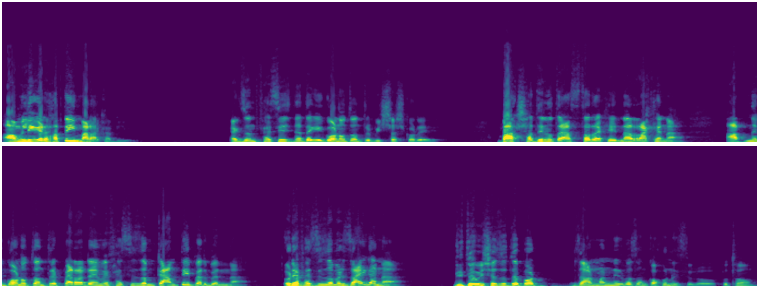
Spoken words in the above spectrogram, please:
আওয়ামী লীগের হাতেই মারা খাবি ওই। একজন ফ্যাসিস্ট নেতা কি গণতন্ত্রে বিশ্বাস করে? বাক স্বাধীনতা আস্থা রাখে না রাখে না? আপনি গণতন্ত্রের প্যারাডাইমে ফ্যাসিজমকে আনতেই পারবেন না। ওটা ফ্যাসিজমের জায়গা না। দ্বিতীয় বিশ্বযুদ্ধের পর জার্মান নির্বাচন কখন হয়েছিল প্রথম?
